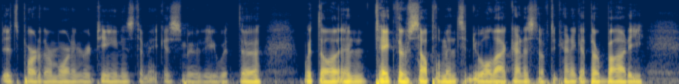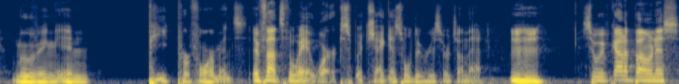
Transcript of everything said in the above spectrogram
it's part of their morning routine is to make a smoothie with the with the and take their supplements and do all that kind of stuff to kind of get their body moving in peak performance. If that's the way it works, which I guess we'll do research on that. Mm-hmm. So we've got a bonus.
